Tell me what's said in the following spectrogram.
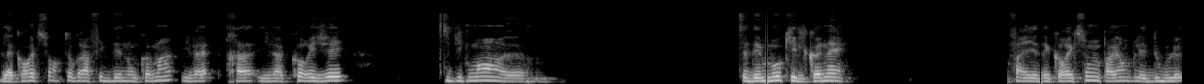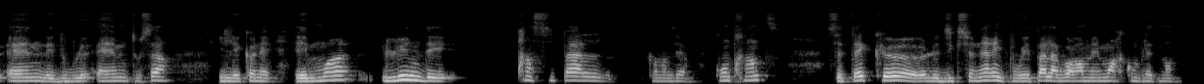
la correction orthographique des noms communs, il va, il va corriger typiquement, euh, c'est des mots qu'il connaît. Enfin, il y a des corrections, par exemple, les double N, les double M, tout ça, il les connaît. Et moi, l'une des principales comment dire, contraintes, c'était que le dictionnaire, il ne pouvait pas l'avoir en mémoire complètement.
